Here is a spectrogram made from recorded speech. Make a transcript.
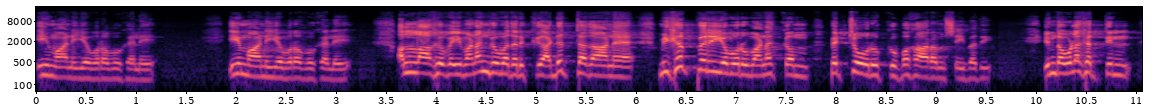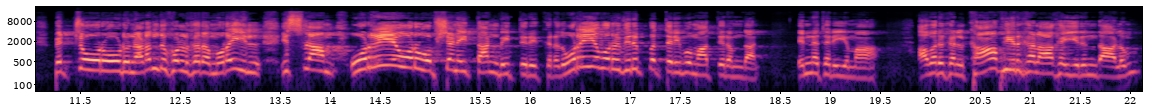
ஈமானிய உறவுகளே ஈமானிய உறவுகளே அல்லாஹுவை வணங்குவதற்கு அடுத்ததான மிகப்பெரிய ஒரு வணக்கம் பெற்றோருக்கு உபகாரம் செய்வது. இந்த உலகத்தில் பெற்றோரோடு நடந்து கொள்கிற முறையில் இஸ்லாம் ஒரே ஒரு ஒப்ஷனை தான் வைத்திருக்கிறது. ஒரே ஒரு விருப்பத் தெரிவு மாத்திரம்தான். என்ன தெரியுமா? அவர்கள் காபீர்களாக இருந்தாலும்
